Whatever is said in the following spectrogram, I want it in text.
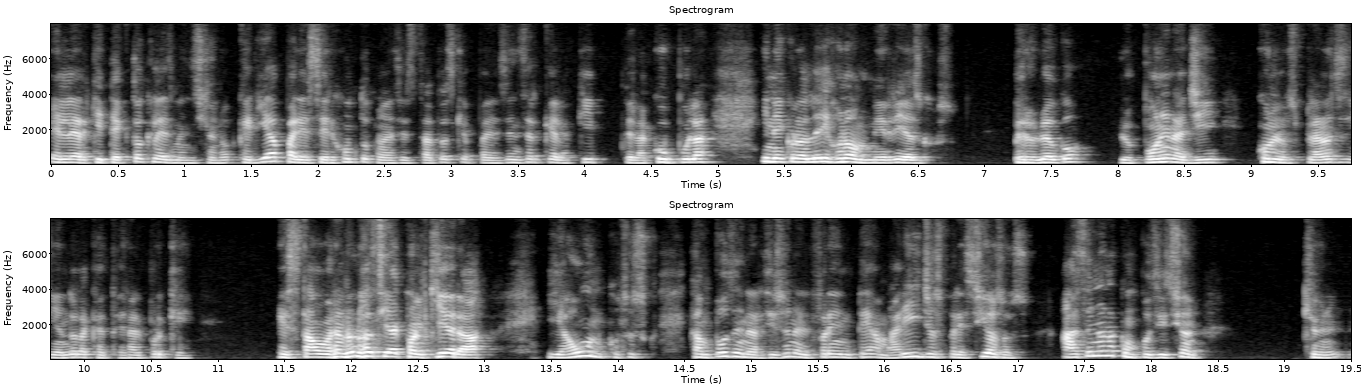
el arquitecto que les menciono quería aparecer junto con las estatuas que aparecen cerca de la, de la cúpula y Nicolás le dijo, no, ni riesgos. Pero luego lo ponen allí con los planos diseñando la catedral porque esta obra no lo hacía cualquiera y aún con sus campos de narciso en el frente, amarillos, preciosos, hacen una composición que,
